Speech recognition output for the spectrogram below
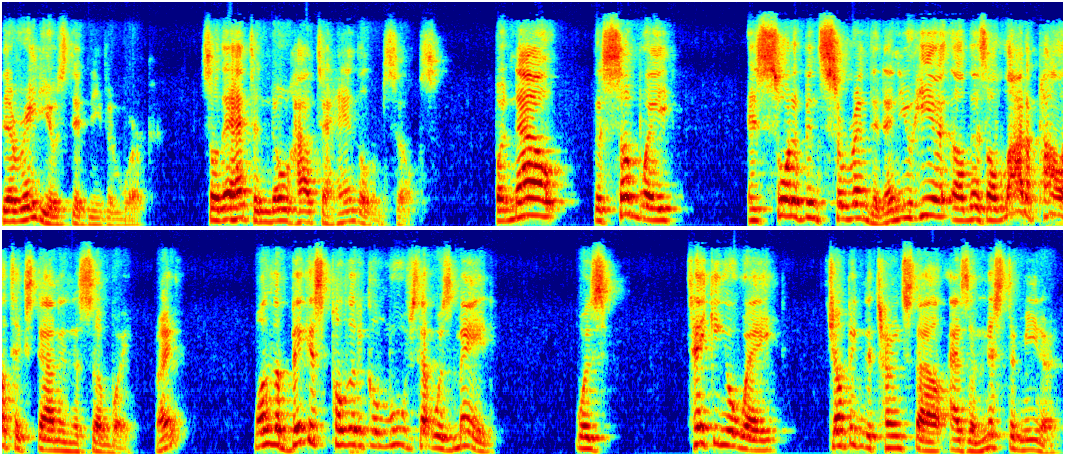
their radios didn't even work. So they had to know how to handle themselves. But now the subway has sort of been surrendered. And you hear uh, there's a lot of politics down in the subway, right? One of the biggest political moves that was made was taking away jumping the turnstile as a misdemeanor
